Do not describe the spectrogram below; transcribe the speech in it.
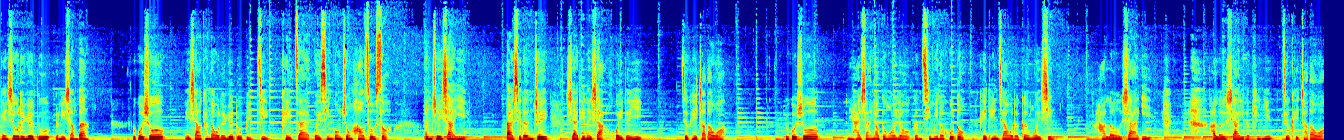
感谢我的阅读有你相伴。如果说你想要看到我的阅读笔记，可以在微信公众号搜索 “nj 夏意”，大写的 “nj”，夏天的夏，回忆的忆，就可以找到我。如果说你还想要跟我有更亲密的互动，可以添加我的个人微信，Hello 夏意，Hello 夏意的拼音就可以找到我。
